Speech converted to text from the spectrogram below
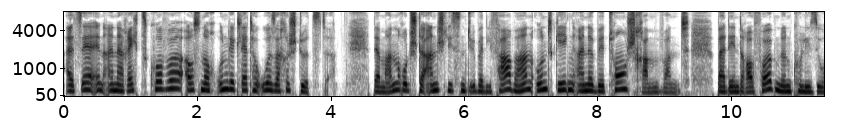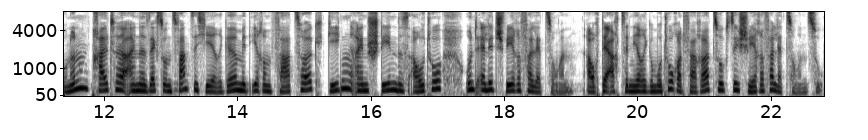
als er in einer Rechtskurve aus noch ungeklärter Ursache stürzte. Der Mann rutschte anschließend über die Fahrbahn und gegen eine Betonschrammwand. Bei den darauf folgenden Kollisionen prallte eine 26-Jährige mit ihrem Fahrzeug gegen ein stehendes Auto und erlitt schwere Verletzungen. Auch der 18-jährige Motorradfahrer zog sich schwere Verletzungen zu.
